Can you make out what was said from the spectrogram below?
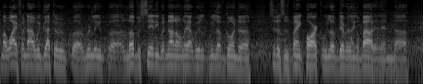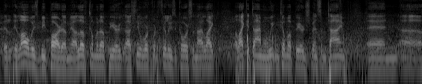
my wife and I we got to uh, really uh, love the city. But not only that, we we love going to Citizens Bank Park. We loved everything about it, and uh, it'll, it'll always be part of me. I love coming up here. I still work for the Phillies, of course, and I like I like a time when we can come up here and spend some time. And uh,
